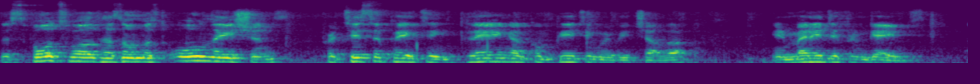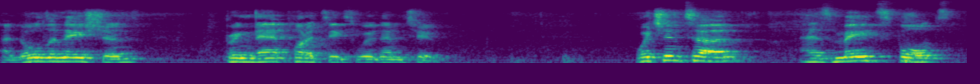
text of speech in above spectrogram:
The sports world has almost all nations participating, playing, and competing with each other in many different games, and all the nations bring their politics with them too, which in turn has made sports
